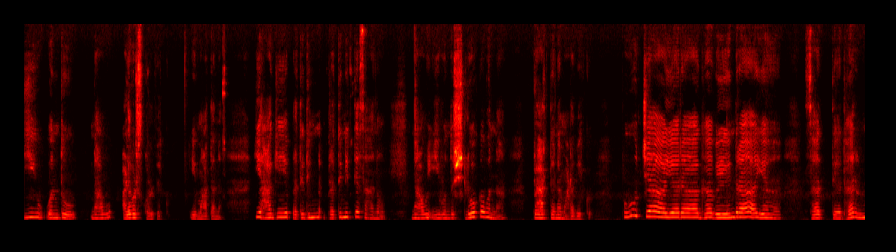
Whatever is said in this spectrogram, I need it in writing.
ಈ ಒಂದು ನಾವು ಅಳವಡಿಸ್ಕೊಳ್ಬೇಕು ಈ ಮಾತನ್ನು. ಈ ಹಾಗೆಯೇ ಪ್ರತಿದಿನ, ಪ್ರತಿನಿತ್ಯ ಸಹ ನಾವು ಈ ಒಂದು ಶ್ಲೋಕವನ್ನು ಪ್ರಾರ್ಥನೆ ಮಾಡಬೇಕು. ಪೂಜ್ಯಾಯ ರಾಘವೇಂದ್ರಾಯ ಸತ್ಯಧರ್ಮರತಾಯ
